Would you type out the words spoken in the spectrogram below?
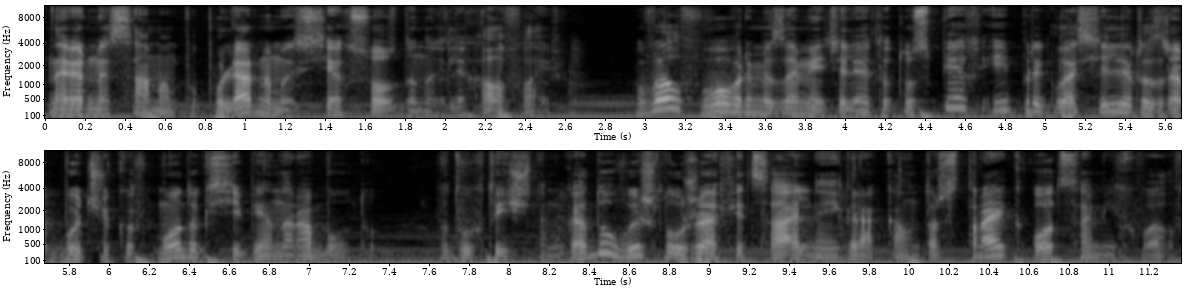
наверное самым популярным из всех созданных для Half-Life. Valve вовремя заметили этот успех и пригласили разработчиков мода к себе на работу. В 2000 году вышла уже официальная игра Counter-Strike от самих Valve.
